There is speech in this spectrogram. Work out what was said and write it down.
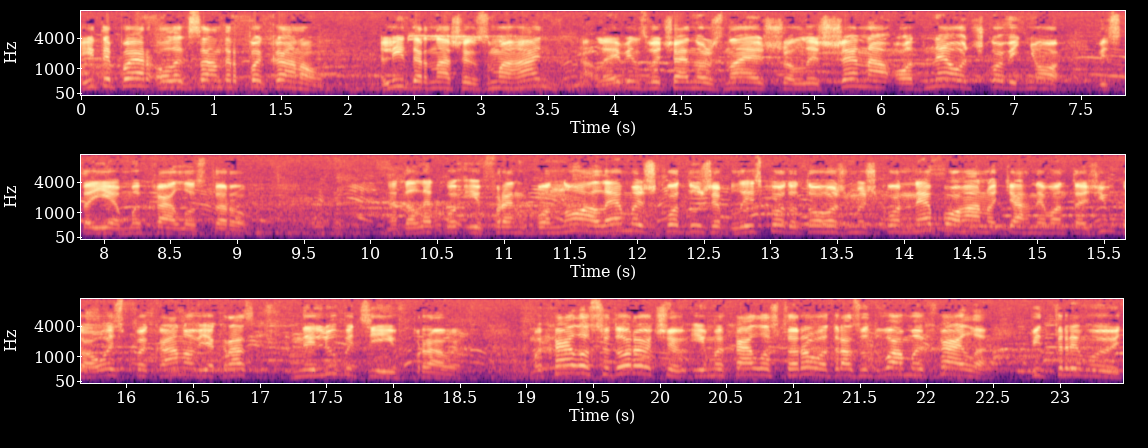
І тепер Олександр Пеканов. лідер наших змагань, але він, звичайно ж, знає, що лише на одне очко від нього відстає Михайло Старов. Недалеко і Френк Боно, але Мишко дуже близько. До того ж, Мишко непогано тягне вантажівку. А ось Пеканов якраз не любить цієї вправи. Михайло Сидоровичів і Михайло Старов одразу два Михайла підтримують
